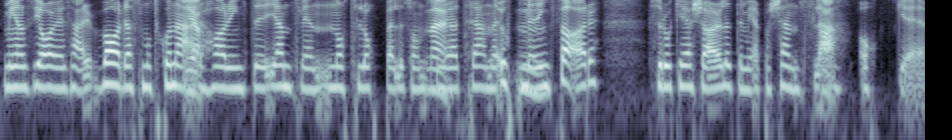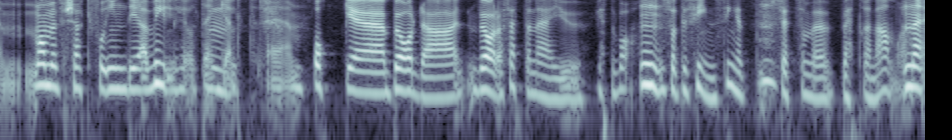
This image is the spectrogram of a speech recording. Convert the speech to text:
Medan jag är så här vardagsmotionär, ja. har inte egentligen något lopp eller sånt Nej. som jag tränar upp mm. mig inför. Så då kan jag köra lite mer på känsla ja. och eh, man försöker få in det jag vill helt mm. enkelt. Mm. Och eh, båda, båda sätten är ju jättebra. Mm. Så att det finns inget mm. sätt som är bättre än det andra. Nej.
